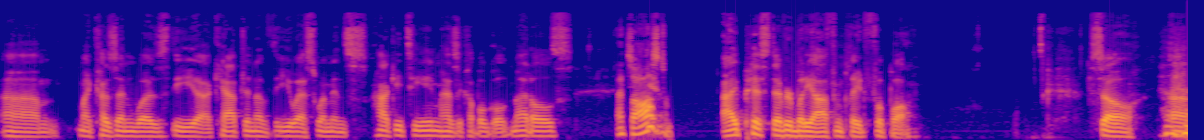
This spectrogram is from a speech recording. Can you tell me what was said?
Um, my cousin was the uh, captain of the U.S. women's hockey team, has a couple gold medals. That's awesome. I pissed everybody off and played football. So, uh,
